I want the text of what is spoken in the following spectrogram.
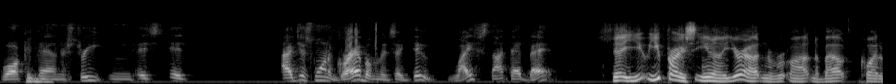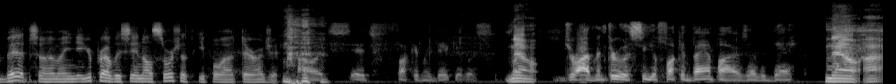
walking down the street. And it's it. I just want to grab them and say, dude, life's not that bad. Yeah, you you probably see, you know you're out and out and about quite a bit, so I mean you're probably seeing all sorts of people out there, aren't you? Oh, it's it's fucking ridiculous. It's Now, like driving through a sea of fucking vampires every day. now, I,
